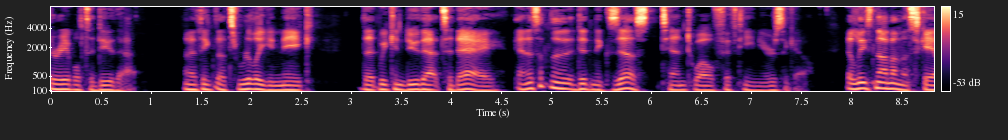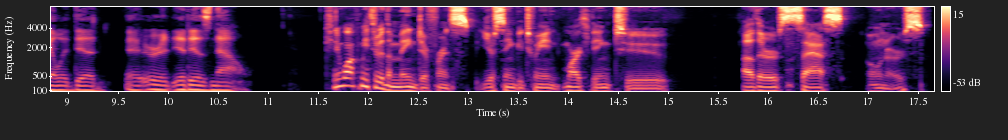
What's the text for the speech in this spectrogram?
they're able to do that. And I think that's really unique that we can do that today. And it's something that didn't exist 10, 12, 15 years ago, at least not on the scale it did eh, or it is now. Can you walk me through the main difference you're seeing between marketing to other SaaS owners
